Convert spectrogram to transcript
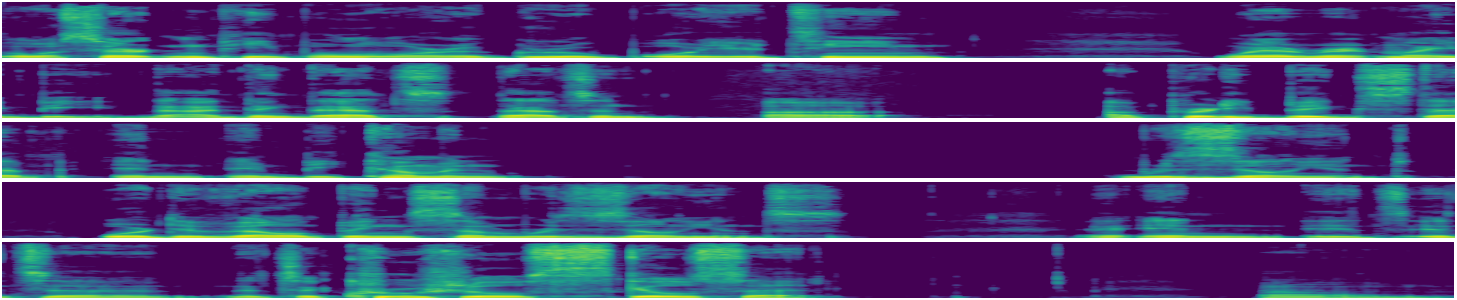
or certain people, or a group, or your team, whatever it might be. I think that's that's an, uh, a pretty big step in in becoming resilient or developing some resilience, and it's it's a it's a crucial skill set. Um,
